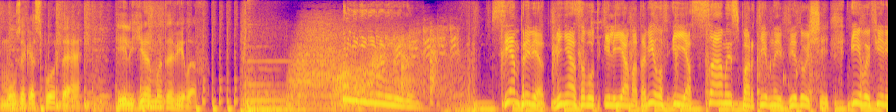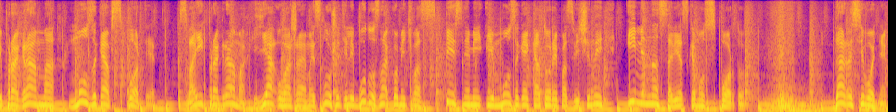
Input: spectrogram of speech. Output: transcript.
Музыка спорта. Илья Мотовилов. Всем привет! Меня зовут Илья Мотовилов, и я самый спортивный ведущий. И в эфире программа «Музыка в спорте». В своих программах я, уважаемые слушатели, буду знакомить вас с песнями и музыкой, которые посвящены именно советскому спорту. Даже сегодня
